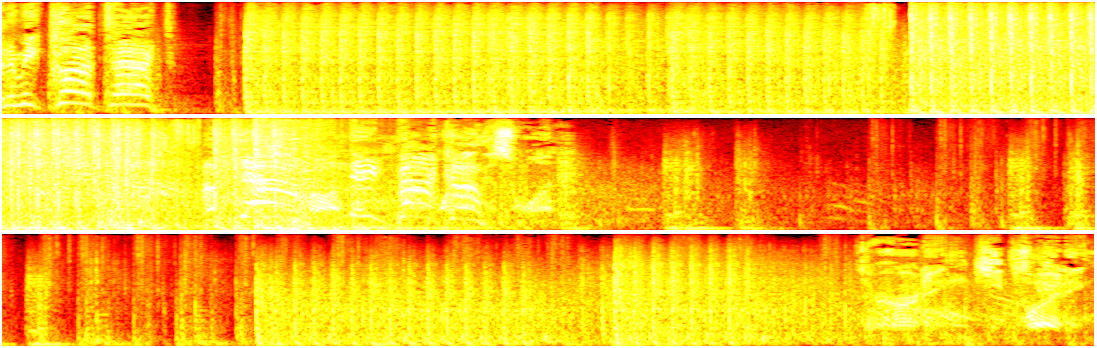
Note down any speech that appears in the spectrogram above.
Enemy contact! I'm down! on, Need backup! this one. They're hurting. Keep fighting.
